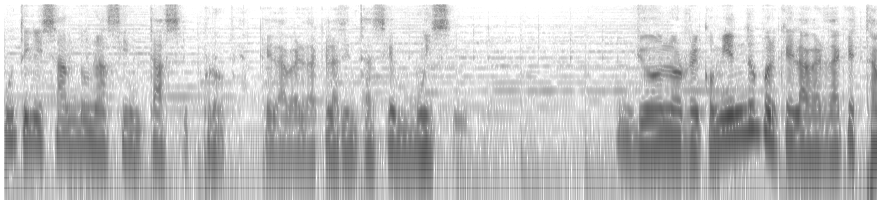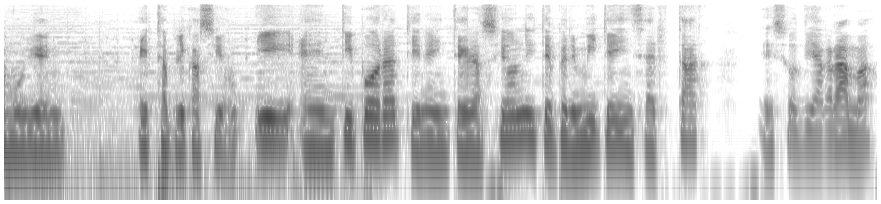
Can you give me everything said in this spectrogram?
utilizando una sintaxis propia, que la verdad que la sintaxis es muy simple. Yo lo recomiendo porque la verdad que está muy bien esta aplicación y en Tipora tiene integración y te permite insertar esos diagramas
